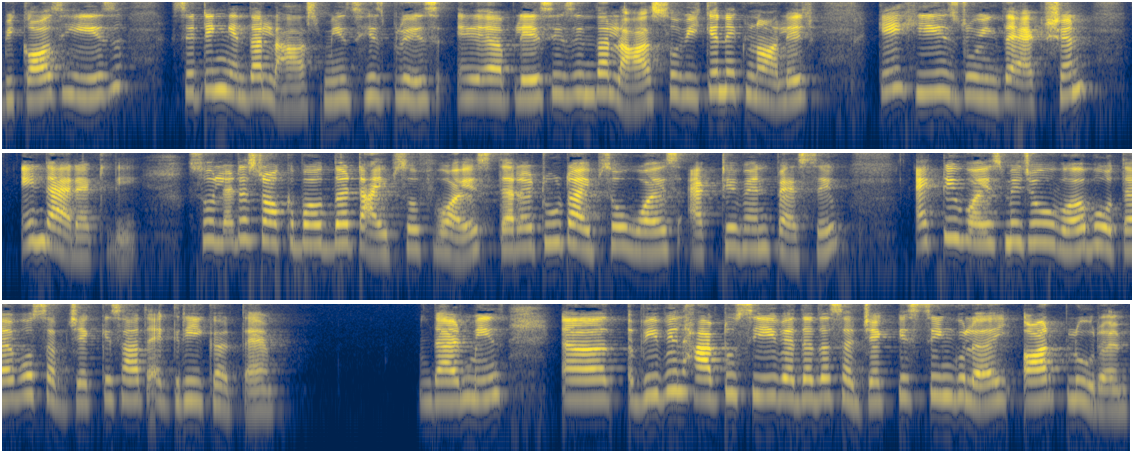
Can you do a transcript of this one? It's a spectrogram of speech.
because he is sitting in the last means his place uh, place is in the last so we can acknowledge okay he is doing the action indirectly so let us talk about the types of voice there are two types of voice active and passive active voice में जो वर्ब होता है वो सब्जेक्ट के साथ एग्री करता है that means we will have to see whether the subject is singular और plural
